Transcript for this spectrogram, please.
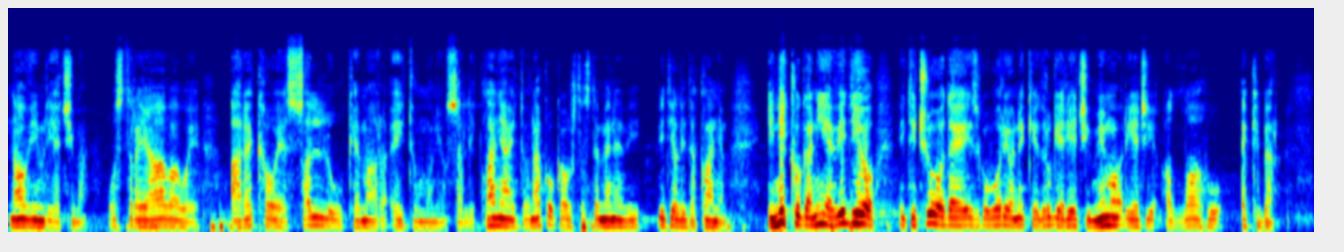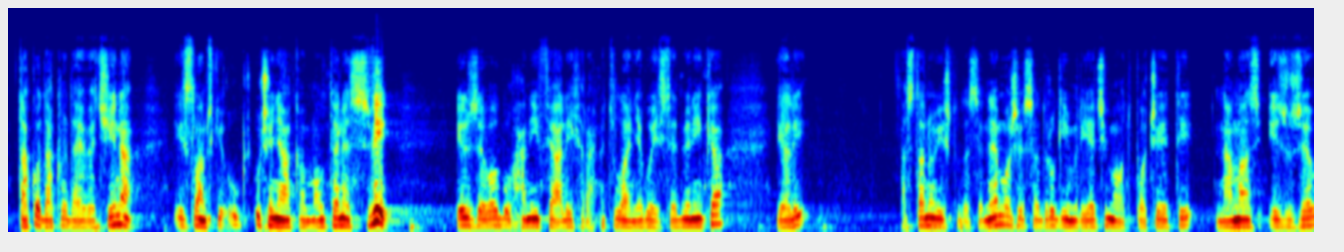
na ovim riječima. Ustrajavao je, a rekao je sallu kemar ejtu muni usalli. Klanjajte onako kao što ste mene vidjeli da klanjam. I nikoga nije vidio, niti čuo da je izgovorio neke druge riječi mimo riječi Allahu ekber. Tako dakle da je većina islamskih učenjaka, maltene svi, izuzev Abu Hanife alih rahmetullah njegovih sljedbenika, jeli, na stanovištu da se ne može sa drugim riječima odpočeti namaz izuzev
